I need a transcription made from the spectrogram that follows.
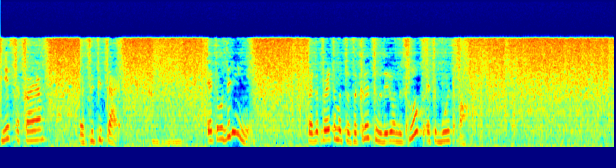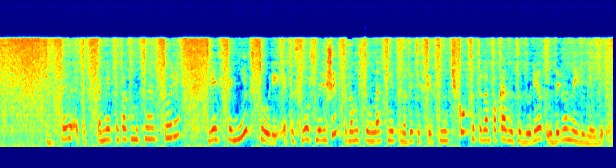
есть такая запятая. Это ударение. Поэтому это закрытый ударенный слог, это будет А. Это понятно, как мы знаем в Торе. Если это не в Торе, это сложно решить, потому что у нас нет вот этих всех значков, которые нам показывают, ударенно или не ударенно.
